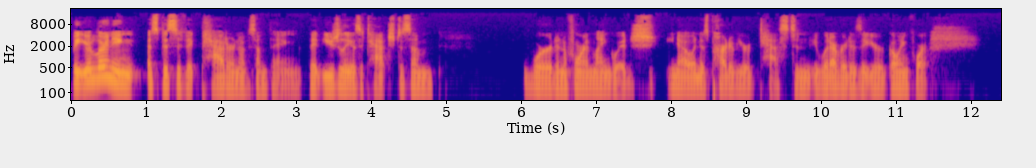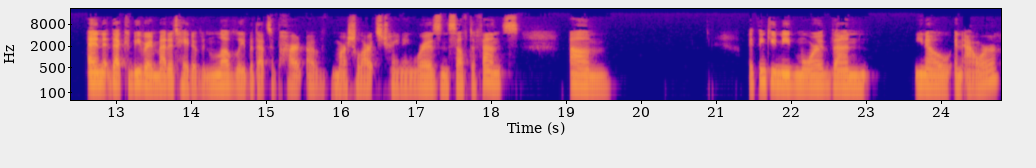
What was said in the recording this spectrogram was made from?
But you're learning a specific pattern of something that usually is attached to some word in a foreign language, you know, and is part of your test and whatever it is that you're going for. And that can be very meditative and lovely, but that's a part of martial arts training. Whereas in self defense, um, I think you need more than you know, an hour.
